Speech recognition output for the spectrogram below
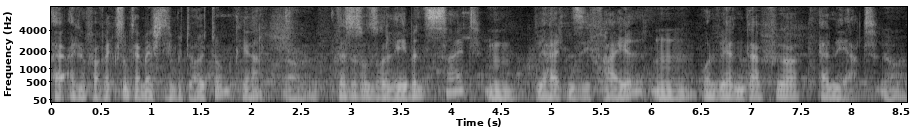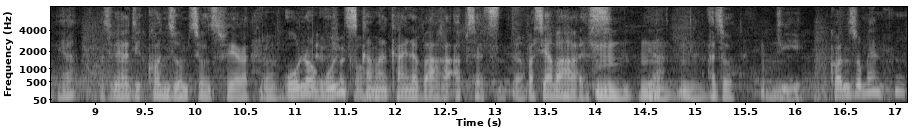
eine Verwechslung der menschlichen Bedeutung. Ja? Das ist unsere Lebenszeit. Mhm. Wir halten sie feil und werden dafür ernährt. Ja. Das wäre die Konsumtionssphäre. Ohne Ja, uns verkaufen. kann man keine Ware absetzen, Ja. Mhm, was ja wahr ist. ja? Also die Konsumenten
